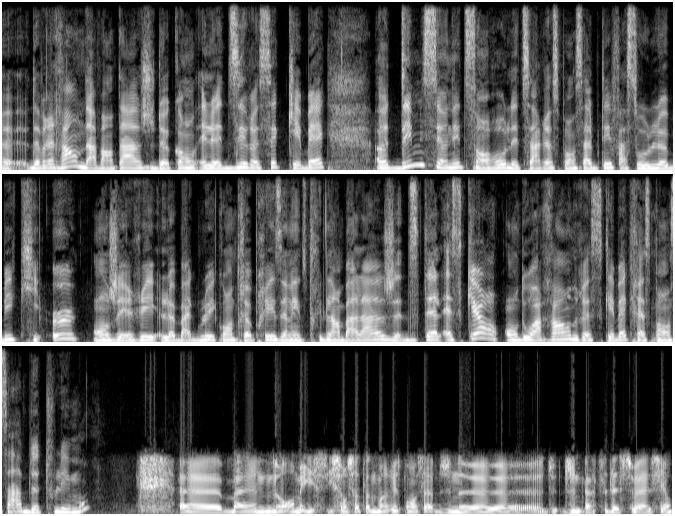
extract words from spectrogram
euh, devrait rendre davantage de compte. Elle a dit Recyc Québec a démissionné de son rôle et de sa responsabilité face aux lobbies qui, eux, ont géré le bac bleu et entreprises et l'industrie de l'emballage, dit-elle. Est-ce qu'on doit rendre Recyc Québec responsable de tous les maux? Euh, ben non, mais ils, sont certainement responsables d'une euh, d'une partie de la situation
